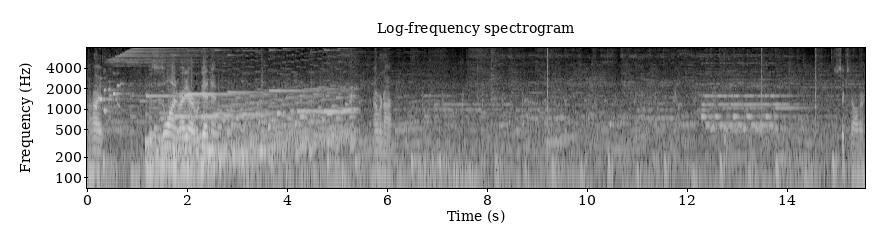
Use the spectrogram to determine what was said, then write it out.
All right, this is the one right here. We're getting it. Six dollars.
